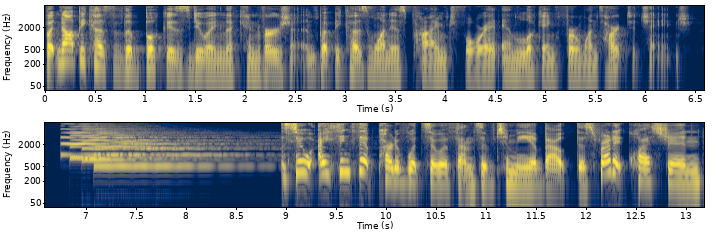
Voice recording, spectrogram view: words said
but not because the book is doing the conversion, but because one is primed for it and looking for one's heart to change. So I think that part of what's so offensive to me about this Reddit question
